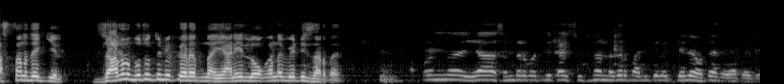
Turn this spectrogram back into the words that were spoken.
असताना देखील जाणून बुजून तुम्ही करत नाही आणि लोकांना वेटीच धरतायत. आपण या संदर्भातली काही सूचना नगरपालिकेला केल्या होत्या का या पहिले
